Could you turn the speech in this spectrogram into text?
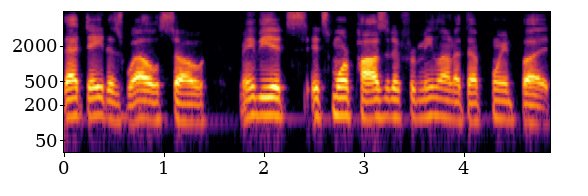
that date as well. So maybe it's it's more positive for Milan at that point, but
